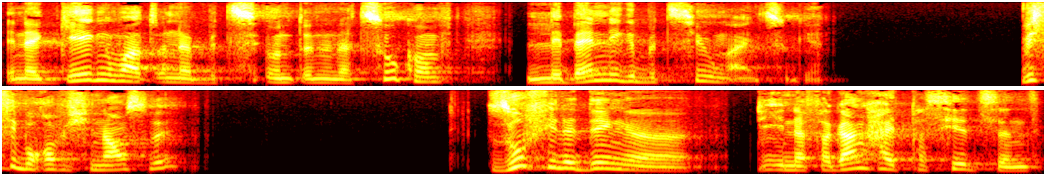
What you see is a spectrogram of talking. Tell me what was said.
in der Gegenwart und in der Zukunft lebendige Beziehungen einzugehen. Wisst ihr, worauf ich hinaus will? So viele Dinge, die in der Vergangenheit passiert sind,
